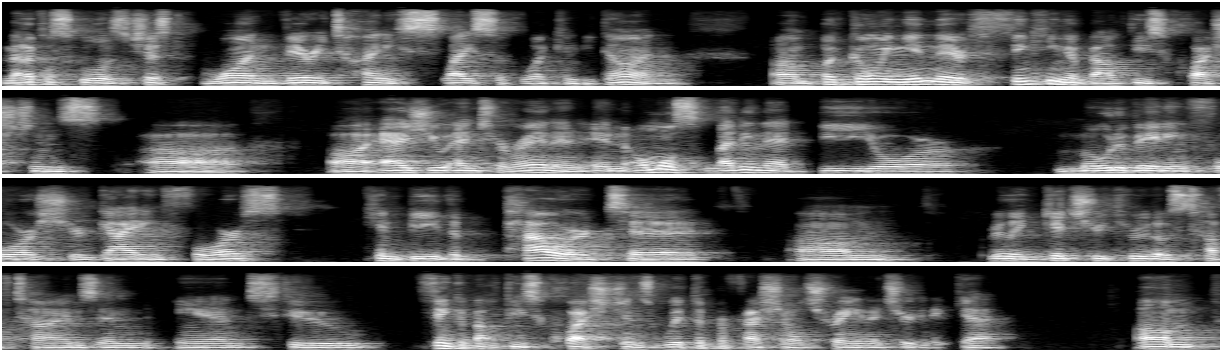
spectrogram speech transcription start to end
Medical school is just one very tiny slice of what can be done. Um, but going in there, thinking about these questions uh, uh, as you enter in, and, and almost letting that be your motivating force, your guiding force, can be the power to um, really get you through those tough times and, and to think about these questions with the professional training that you're going to get. Um,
